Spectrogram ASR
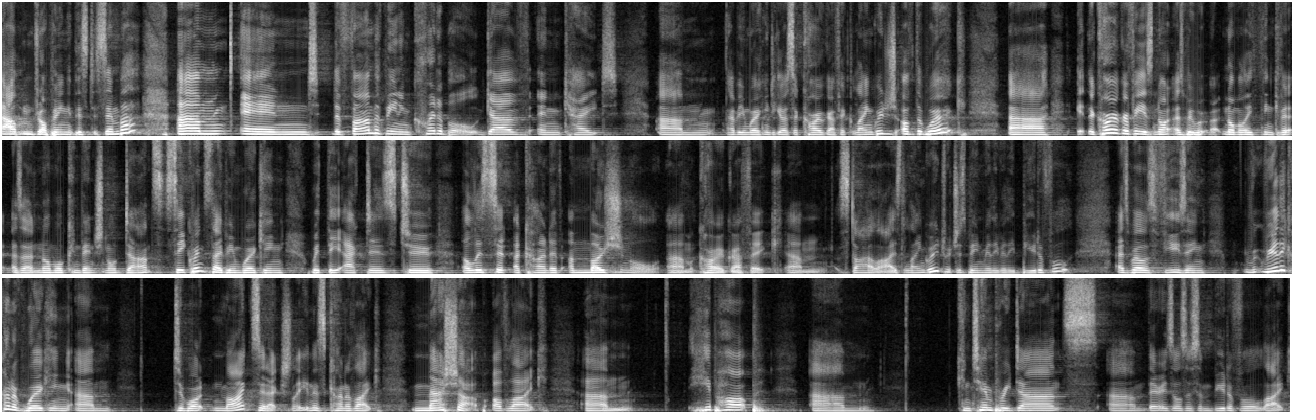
album dropping this December. Um, and the farm have been incredible. Gav and Kate um, have been working to give us a choreographic language of the work. Uh, it, the choreography is not as we normally think of it as a normal conventional dance sequence. They've been working with the actors to elicit a kind of emotional um, choreographic um, stylized language, which has been really, really beautiful, as well as fusing, really kind of working um, to what Mike said actually, in this kind of like mashup of like um, hip hop, um, contemporary dance. Um, there is also some beautiful like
